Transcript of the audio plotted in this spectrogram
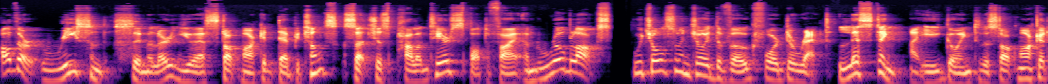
other recent similar US stock market debutants such as Palantir, Spotify, and Roblox, which also enjoyed the vogue for direct listing, i.e., going to the stock market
